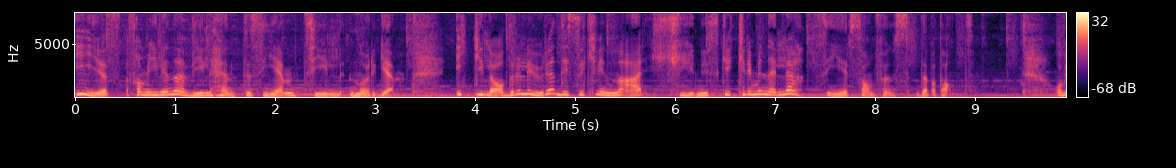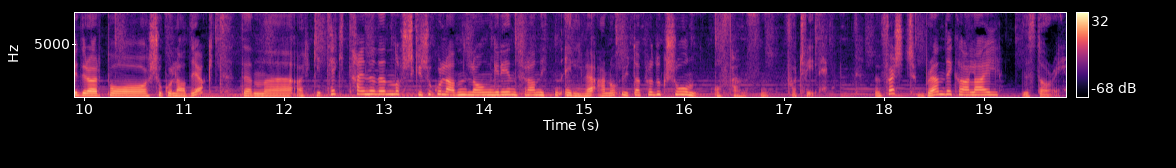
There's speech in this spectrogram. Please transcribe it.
IS-familiene vil hentes hjem til Norge. Ikke la dere lure, disse kvinnene er kyniske kriminelle, sier samfunnsdebattant. Og vi drar på sjokoladejakt. Den arkitekttegnede norske sjokoladen Longgreen fra 1911 er nå ute av produksjon, og fansen fortviler. Men først Brandy Carlisle, The Story.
